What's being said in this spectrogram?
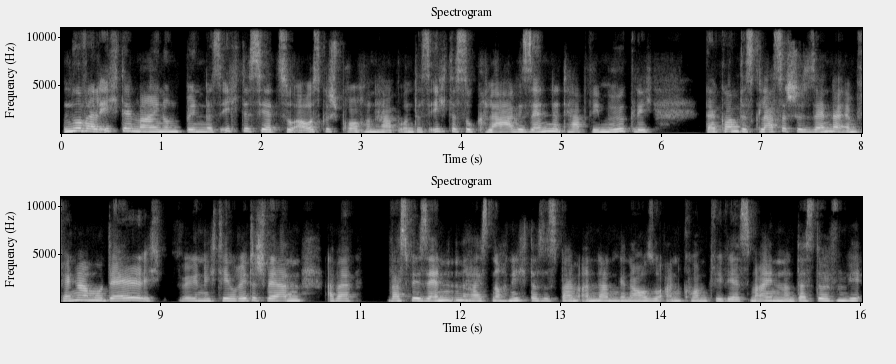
nur weil ich der Meinung bin, dass ich das jetzt so ausgesprochen habe und dass ich das so klar gesendet habe wie möglich, da kommt das klassische Sender-Empfänger-Modell. Ich will nicht theoretisch werden, aber was wir senden, heißt noch nicht, dass es beim anderen genauso ankommt, wie wir es meinen. Und das dürfen wir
